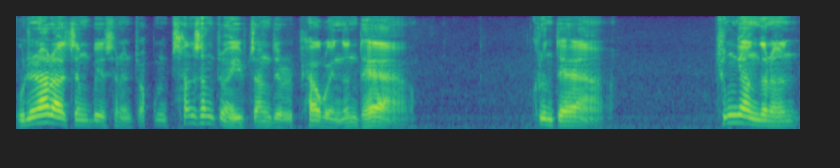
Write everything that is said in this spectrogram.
우리나라 정부에서는 조금 찬성 쪽의 입장들을 펴고 있는데 그런데 중요한 거는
